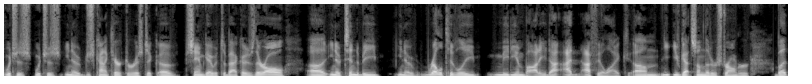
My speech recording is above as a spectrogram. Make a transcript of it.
which is, which is, you know, just kind of characteristic of Sam Gawith tobaccos. They're all, uh, you know, tend to be, you know, relatively medium bodied. I, I, I feel like, um, you've got some that are stronger, but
